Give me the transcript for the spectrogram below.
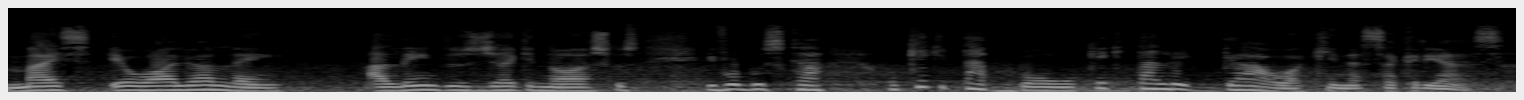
mas eu olho além, além dos diagnósticos e vou buscar o que está bom, o que está legal aqui nessa criança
